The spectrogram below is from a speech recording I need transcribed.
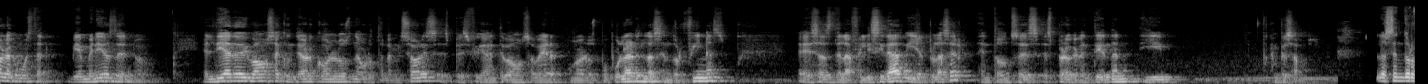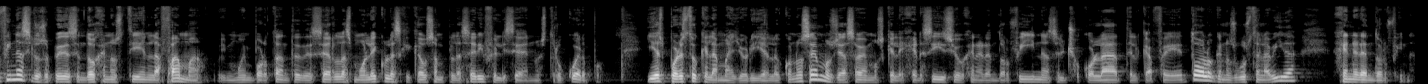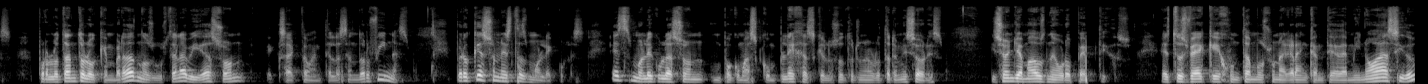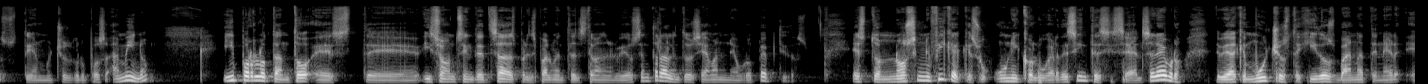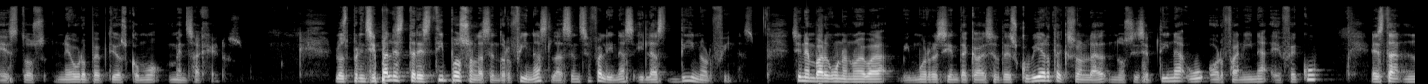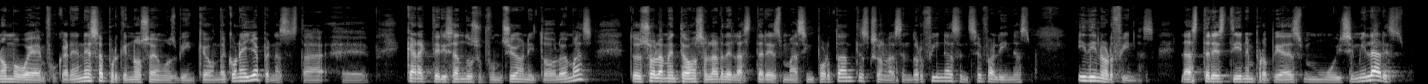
Hola, ¿cómo están? Bienvenidos de nuevo. El día de hoy vamos a continuar con los neurotransmisores, específicamente vamos a ver uno de los populares, las endorfinas, esas de la felicidad y el placer. Entonces, espero que lo entiendan y empezamos. Las endorfinas y los opioides endógenos tienen la fama, y muy importante, de ser las moléculas que causan placer y felicidad en nuestro cuerpo. Y es por esto que la mayoría lo conocemos. Ya sabemos que el ejercicio genera endorfinas, el chocolate, el café, todo lo que nos gusta en la vida genera endorfinas. Por lo tanto, lo que en verdad nos gusta en la vida son exactamente las endorfinas. Pero, ¿qué son estas moléculas? Estas moléculas son un poco más complejas que los otros neurotransmisores y son llamados neuropéptidos. Esto es vea que juntamos una gran cantidad de aminoácidos, tienen muchos grupos amino, y por lo tanto, este, y son sintetizadas principalmente del sistema nervioso central, entonces se llaman neuropéptidos. Esto no significa que su único lugar de síntesis sea el cerebro, debido a que muchos tejidos van a tener estos neuropéptidos como mensajeros. Los principales tres tipos son las endorfinas, las encefalinas y las dinorfinas. Sin embargo, una nueva y muy reciente acaba de ser descubierta, que son la nociceptina u orfanina FQ. Esta no me voy a enfocar en esa porque no sabemos bien qué onda con ella, apenas está eh, caracterizando su función y todo lo demás. Entonces solamente vamos a hablar de las tres más importantes, que son las endorfinas, encefalinas y dinorfinas. Las tres tienen propiedades muy similares.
